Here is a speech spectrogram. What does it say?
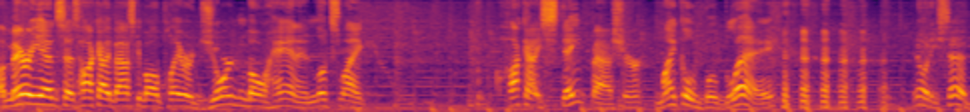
A Marianne says Hawkeye basketball player Jordan Bohannon looks like Hawkeye State basher Michael Bublé. you know what he said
